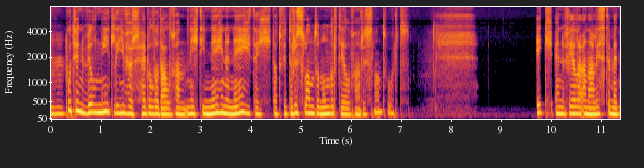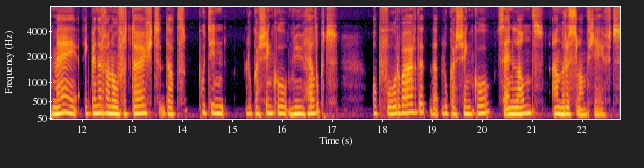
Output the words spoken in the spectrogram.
Mhm. Poetin wil niet liever, hij wil dat al van 1999, dat Wit-Rusland een onderdeel van Rusland wordt. Ik en vele analisten met mij, ik ben ervan overtuigd dat Poetin Lukashenko nu helpt op voorwaarde dat Lukashenko zijn land aan Rusland geeft.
